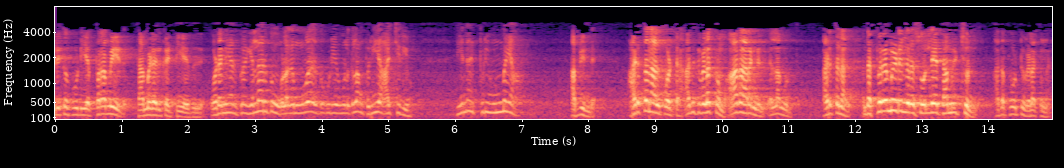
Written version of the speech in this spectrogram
இருக்கக்கூடிய பிரமிடு தமிழர் கட்டியது. உடனே எல்லாருக்கும் உலகம் முழுவதும் இருக்கக்கூடியவங்களுக்கு எல்லாம் பெரிய ஆச்சரியம். என்ன இப்படி உண்மையா? அப்படின்னு அடுத்த நாள் போட்டேன். அதுக்கு விளக்கம் ஆதாரங்கள் எல்லாம் கொடுத்து. அடுத்த நாள் அந்த பிரமிடுங்கிற சொல்லே தமிழ் சொல். அதை போட்டு விளக்குனேன்.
